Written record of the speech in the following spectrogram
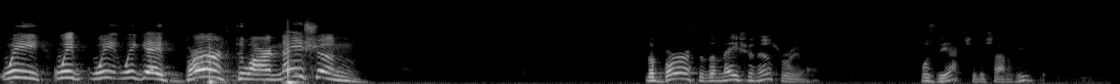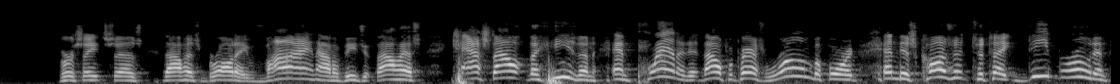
we, we, we, we gave birth to our nation. The birth of the nation Israel was the exodus out of Egypt. Verse 8 says, Thou hast brought a vine out of Egypt. Thou hast cast out the heathen and planted it. Thou preparest room before it and didst cause it to take deep root and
